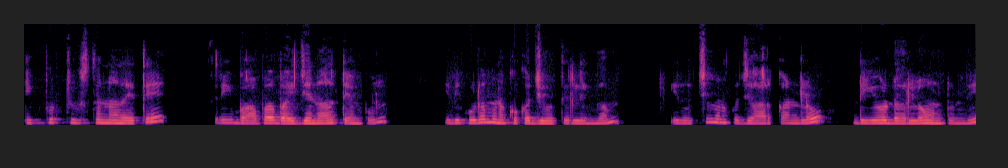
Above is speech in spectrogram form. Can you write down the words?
ఇప్పుడు చూస్తున్నదైతే శ్రీ బాబా బైద్యనాథ్ టెంపుల్. ఇది కూడా మనకు ఒక జ్యోతిర్లింగం. ఇది వచ్చి మనకు జార్ఖండ్లో డియోడర్లో ఉంటుంది.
